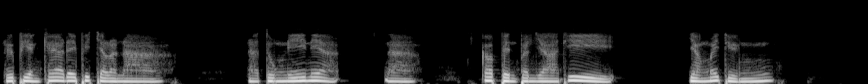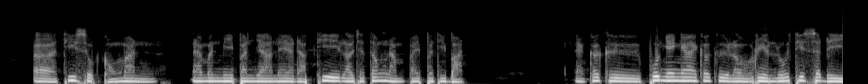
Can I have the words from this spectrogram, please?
หรือเพียงแค่ได้พิจารณานะตรงนี้เนี่ยนะก็เป็นปัญญาที่ยังไม่ถึงที่สุดของมันนะมันมีปัญญาในระดับที่เราจะต้องนำไปปฏิบัติ นะก็คือพูดง่าย ๆ ก็คือเราเรียนรู้ทฤษฎี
